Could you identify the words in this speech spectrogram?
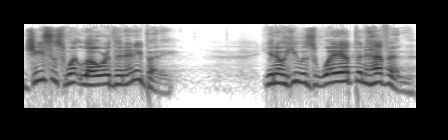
Jesus went lower than anybody. You know, he was way up in heaven.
